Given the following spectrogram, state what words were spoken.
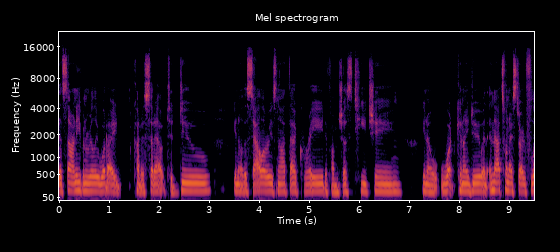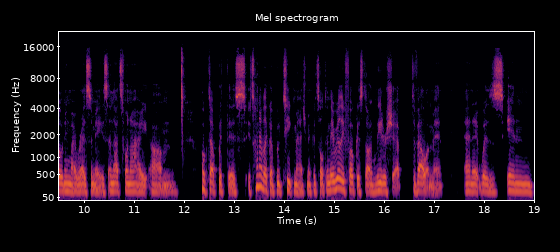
That's not even really what I kind of set out to do. You know, the salary is not that great if I'm just teaching you know, what can I do? And, and that's when I started floating my resumes. And that's when I um, hooked up with this. It's kind of like a boutique management consulting. They really focused on leadership development. And it was in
